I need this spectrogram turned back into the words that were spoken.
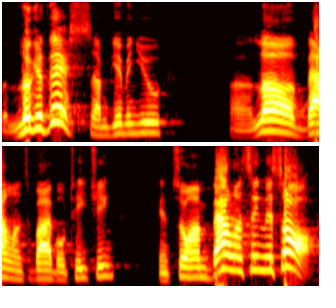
But look at this. I'm giving you uh, love balanced Bible teaching. And so I'm balancing this off.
